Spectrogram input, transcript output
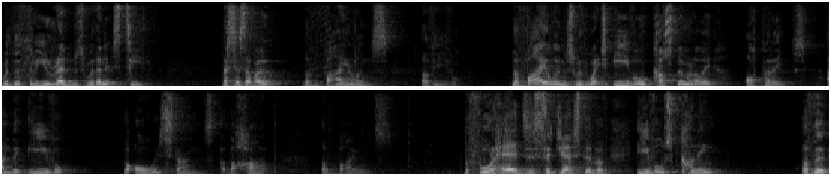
with the three ribs within its teeth. This is about the violence of evil, the violence with which evil customarily operates, and the evil that always stands at the heart of violence. The four heads is suggestive of evil's cunning, of the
